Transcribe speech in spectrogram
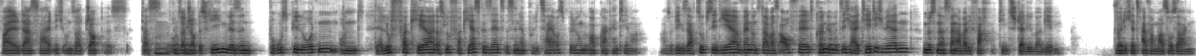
weil das halt nicht unser Job ist. Das, Hm, okay. Unser Job ist Fliegen, wir sind Berufspiloten und der Luftverkehr, das Luftverkehrsgesetz ist in der Polizeiausbildung überhaupt gar kein Thema. Also wie gesagt, subsidiär, wenn uns da was auffällt, können wir mit Sicherheit tätig werden, müssen das dann aber die Fachdienststelle übergeben. Würde ich jetzt einfach mal so sagen.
